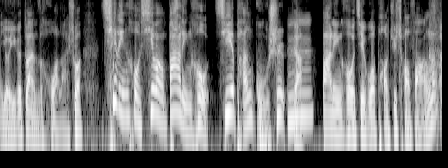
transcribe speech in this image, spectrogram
有一个段子火了，说七零后希望八零后接盘股市，对吧？八零后结果跑去炒房了。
